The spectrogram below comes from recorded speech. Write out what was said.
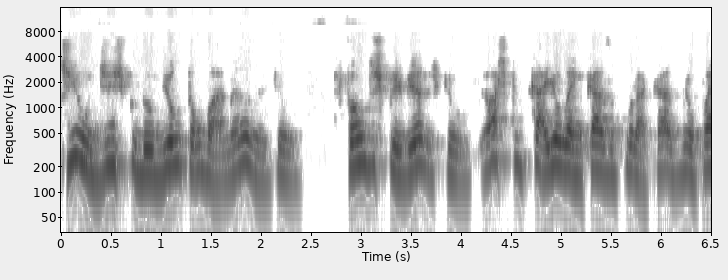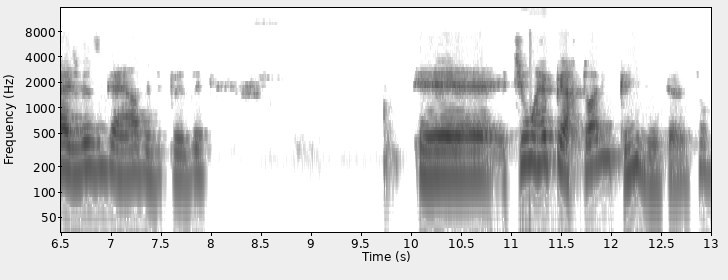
tinha um disco do Milton Banana, que, eu, que, foi um dos primeiros que eu. Eu acho que caiu lá em casa por acaso. Meu pai às vezes ganhava de presente. É, tinha um repertório incrível, cara. Então,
